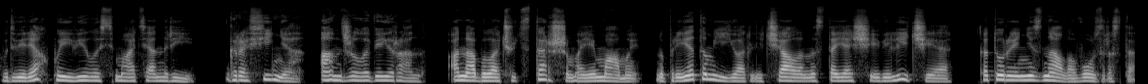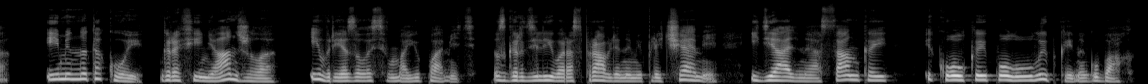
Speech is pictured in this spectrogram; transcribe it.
В дверях появилась мать Анри, графиня Анжела Вейран. Она была чуть старше моей мамы, но при этом ее отличало настоящее величие, которое не знало возраста. Именно такой графиня Анжела и врезалась в мою память. С горделиво расправленными плечами, идеальной осанкой и колкой полуулыбкой на губах.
